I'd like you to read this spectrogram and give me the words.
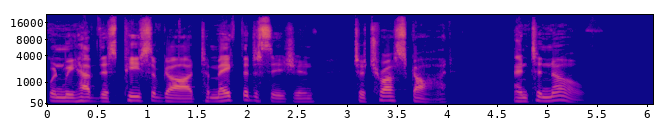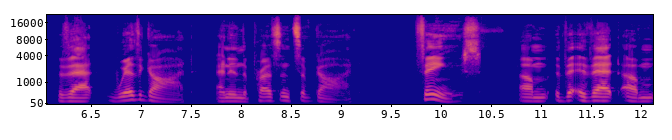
when we have this peace of God to make the decision to trust God and to know that with God and in the presence of God, things, um, th- that um,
